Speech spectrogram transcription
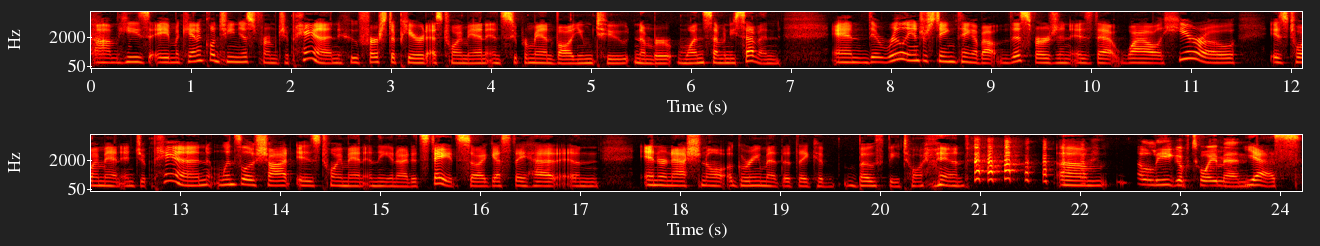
Um, he's a mechanical genius from Japan who first appeared as Toyman in Superman Volume 2, number 177. And the really interesting thing about this version is that while Hiro is Toyman in Japan, Winslow Schott is Toyman in the United States. So I guess they had an international agreement that they could both be Toyman. Um, a league of toy men. Yes,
